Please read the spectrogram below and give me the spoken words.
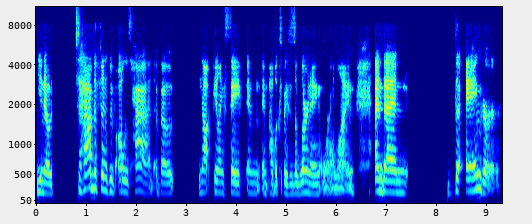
you know, to have the feelings we've always had about not feeling safe in, in public spaces of learning or online. And then the anger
